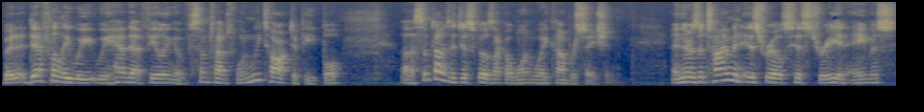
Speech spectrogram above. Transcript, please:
but definitely we, we have that feeling of sometimes when we talk to people uh, sometimes it just feels like a one-way conversation. And there's a time in israel's history in amos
